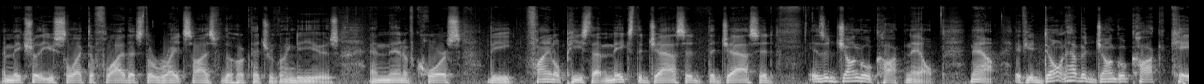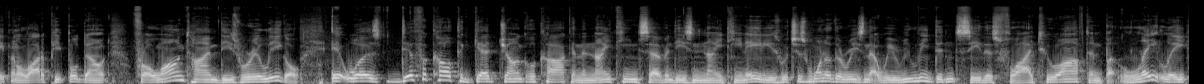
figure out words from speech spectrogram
and make sure that you select a fly that's the right size for the hook that you're going to use. And then of course the final piece that makes the jassid the jassid is a jungle cock nail. Now if you you don't have a jungle cock cape, and a lot of people don't, for a long time these were illegal. It was difficult to get jungle cock in the 1970s and 1980s, which is one of the reasons that we really didn't see this fly too often. But lately,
